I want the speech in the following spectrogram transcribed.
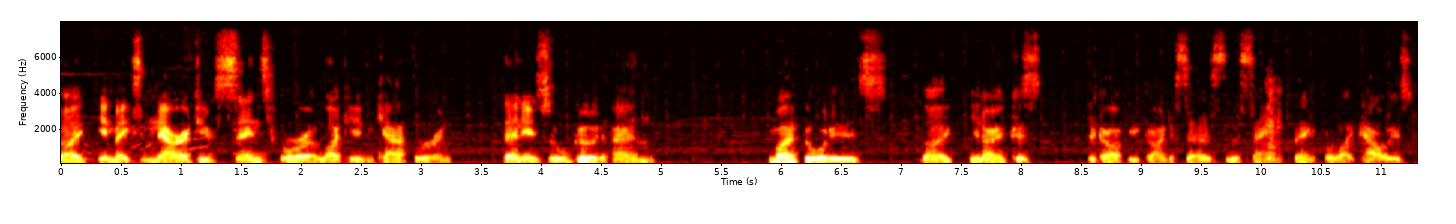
like it makes narrative sense for it, like in Catherine, then it's all good. And my thought is like, you know, because Takaki kind of says the same thing for like how he's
